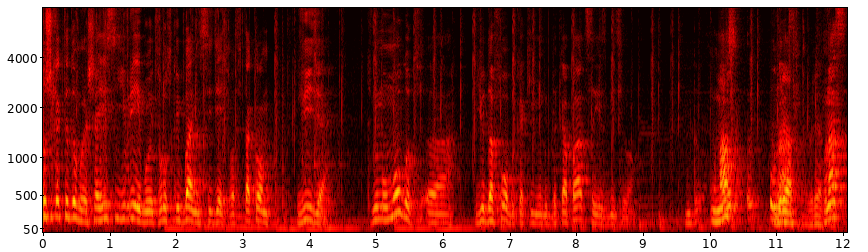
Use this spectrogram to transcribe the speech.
Слушай, как ты думаешь, а если еврей будет в русской бане сидеть вот в таком виде, к нему могут э, юдофобы какие-нибудь докопаться и избить его? У нас? А вот, э, у вряд, нас. Вряд. У нас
